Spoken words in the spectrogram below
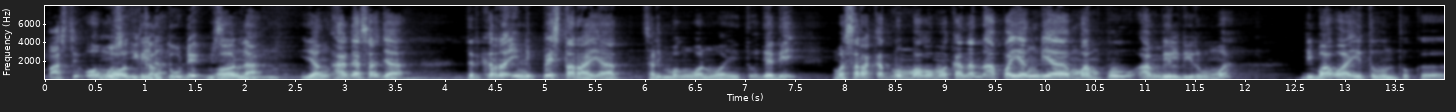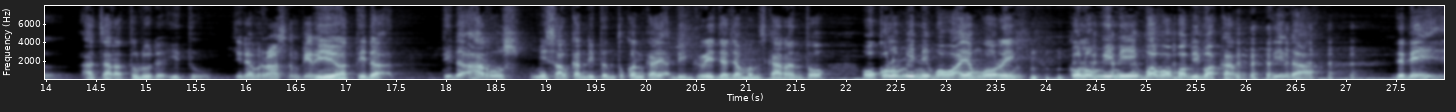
pasti oh mesti Oh, ikan tidak. tude Oh ikan- enggak, yang ada saja. Jadi karena ini pesta rakyat, Salimbang wanua itu jadi masyarakat membawa makanan apa yang dia mampu ambil di rumah dibawa itu untuk ke acara tulude itu. Tidak beralaskan piring. Iya, tidak tidak harus misalkan ditentukan kayak di gereja zaman sekarang tuh. Oh, kolom ini bawa ayam goreng, kolom ini bawa babi bakar. Tidak. Jadi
